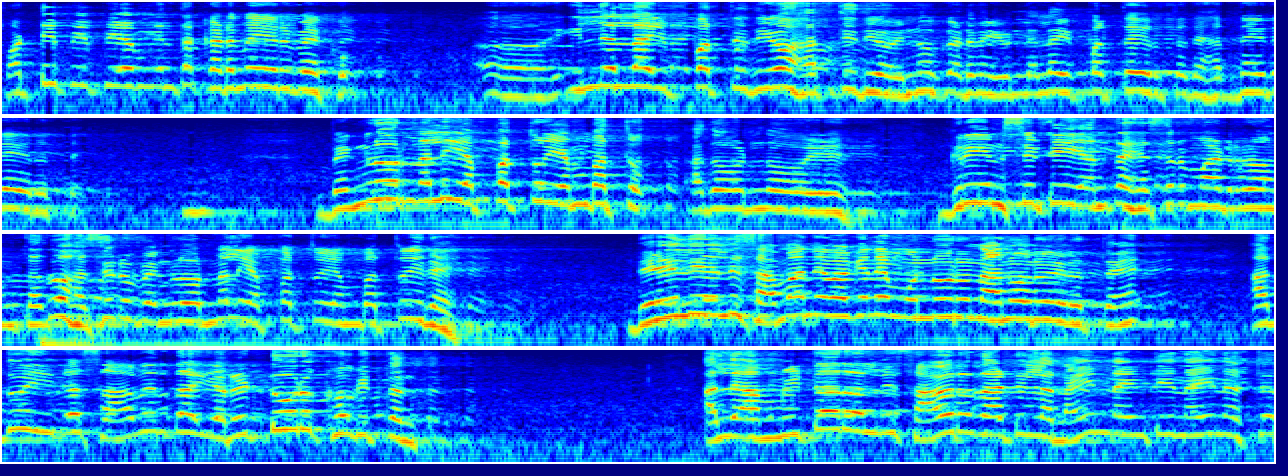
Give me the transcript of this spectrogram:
ಫಾರ್ಟಿ ಪಿ ಪಿ ಎಮ್ಗಿಂತ ಕಡಿಮೆ ಇರಬೇಕು. ಇಲ್ಲೆಲ್ಲ ಇಪ್ಪತ್ತಿದೆಯೋ ಹತ್ತಿದೆಯೋ, ಇನ್ನೂ ಕಡಿಮೆ, ಇಲ್ಲೆಲ್ಲ ಇಪ್ಪತ್ತೇ ಇರ್ತದೆ, ಹದಿನೈದೇ ಇರುತ್ತೆ. ಬೆಂಗಳೂರಿನಲ್ಲಿ ಎಪ್ಪತ್ತು, ಎಂಬತ್ತು, ಅದು ಒಂದು ಗ್ರೀನ್ ಸಿಟಿ ಅಂತ ಹೆಸರು ಮಾಡಿರುವಂಥದ್ದು, ಹಸಿರು ಬೆಂಗಳೂರಿನಲ್ಲಿ ಎಪ್ಪತ್ತು, ಎಂಬತ್ತು ಇದೆ. ದೆಹಲಿಯಲ್ಲಿ ಸಾಮಾನ್ಯವಾಗಿಯೇ ಮುನ್ನೂರು ನಾನ್ನೂರು ಇರುತ್ತೆ. ಅದು ಈಗ ಸಾವಿರದ ಎರಡ್ನೂರಕ್ಕೆ ಹೋಗಿತ್ತಂತೆ. ಅಲ್ಲಿ ಆ ಮೀಟರಲ್ಲಿ ಸಾವಿರ ದಾಟಿಲ್ಲ ನೈನ್ ನೈಂಟಿ ನೈನ್ ಅಷ್ಟೇ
